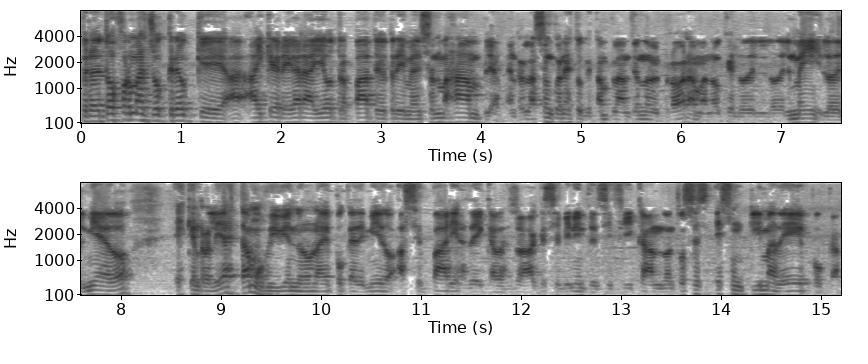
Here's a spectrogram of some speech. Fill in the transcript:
Pero de todas formas yo creo que ha- hay que agregar ahí otra y otra dimensión más amplia en relación con esto que están planteando en el programa, ¿no? que es lo del, lo del, lo del miedo, es que en realidad estamos viviendo en una época de miedo hace varias décadas ya, que se viene intensificando, entonces es un clima de época.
